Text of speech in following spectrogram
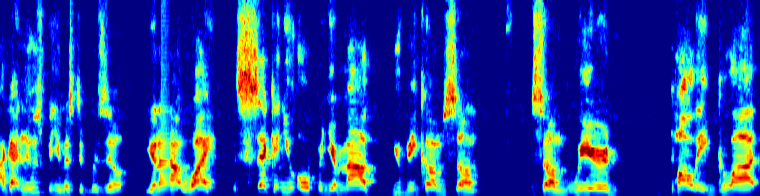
I got news for you, Mr. Brazil. You're not white. The second you open your mouth, you become some some weird polyglot,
